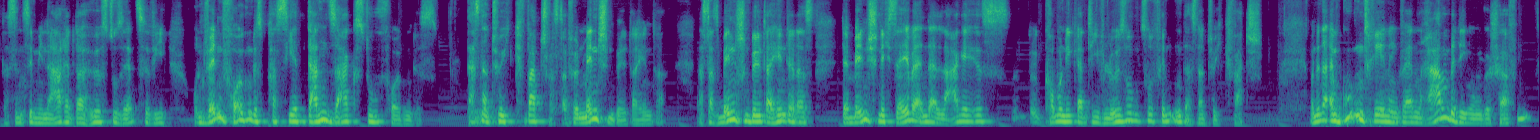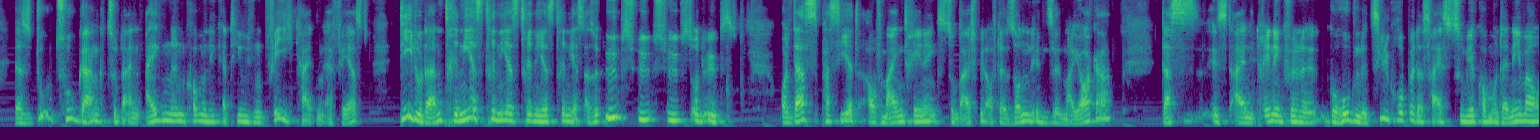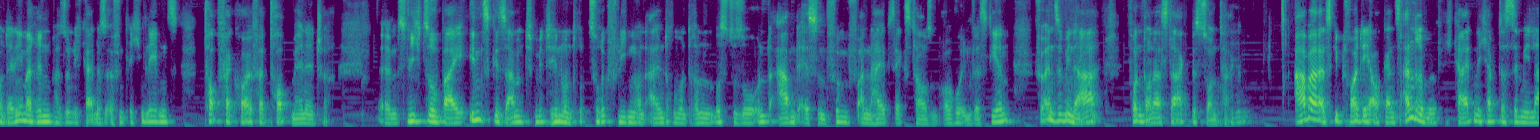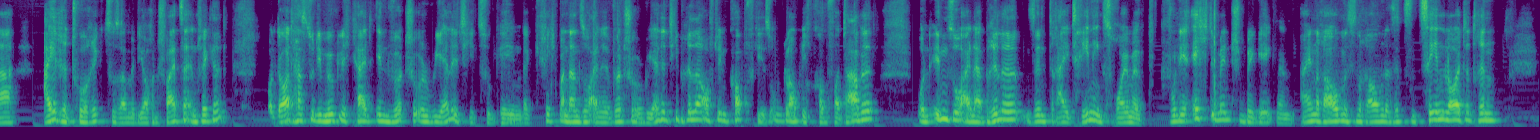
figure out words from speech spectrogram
Das sind Seminare, da hörst du Sätze wie, und wenn Folgendes passiert, dann sagst du Folgendes. Das ist natürlich Quatsch. Was da für ein Menschenbild dahinter? Dass das Menschenbild dahinter, dass der Mensch nicht selber in der Lage ist, kommunikativ Lösungen zu finden, das ist natürlich Quatsch. Und in einem guten Training werden Rahmenbedingungen geschaffen, dass du Zugang zu deinen eigenen kommunikativen Fähigkeiten erfährst, die du dann trainierst, trainierst, trainierst, trainierst. Also übst, übst, übst und übst. Und das passiert auf meinen Trainings, zum Beispiel auf der Sonneninsel Mallorca. Das ist ein Training für eine gehobene Zielgruppe. Das heißt, zu mir kommen Unternehmer, Unternehmerinnen, Persönlichkeiten des öffentlichen Lebens, Top-Verkäufer, Top-Manager. Ähm, es liegt so bei insgesamt mit hin und zurückfliegen und allen drum und dran musst du so und Abendessen fünfeinhalb, sechstausend Euro investieren für ein Seminar von Donnerstag bis Sonntag. Mhm. Aber es gibt heute ja auch ganz andere Möglichkeiten. Ich habe das Seminar iRhetorik zusammen mit Jochen Schweizer entwickelt. Und dort hast du die Möglichkeit, in Virtual Reality zu gehen. Da kriegt man dann so eine Virtual Reality Brille auf den Kopf, die ist unglaublich komfortabel. Und in so einer Brille sind drei Trainingsräume, wo dir echte Menschen begegnen. Ein Raum ist ein Raum, da sitzen zehn Leute drin.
